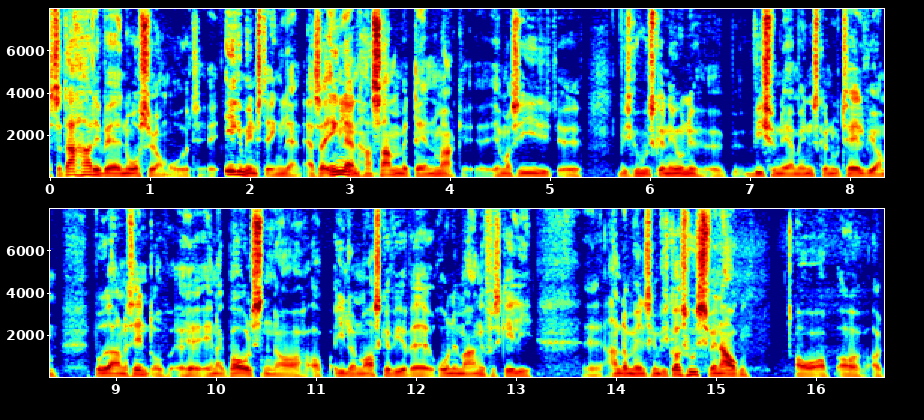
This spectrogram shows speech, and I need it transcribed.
Altså der har det været Nordsøområdet, ikke mindst England. Altså England har sammen med Danmark, jeg må sige, øh, vi skal huske at nævne øh, visionære mennesker. Nu taler vi om både Anders Endrup, øh, Henrik Poulsen og, Elon Musk, og vi har været rundet mange forskellige øh, andre mennesker. Vi skal også huske Svend Augen og, og, og,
